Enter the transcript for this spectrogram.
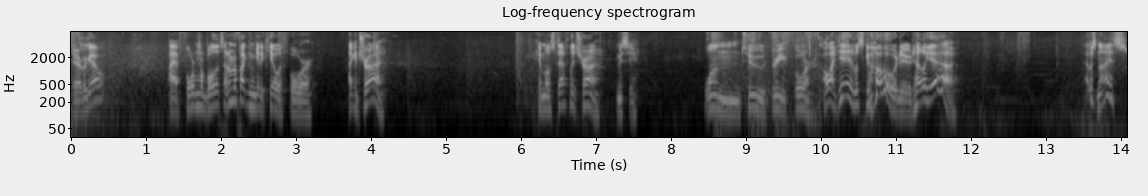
There we go. I have four more bullets. I don't know if I can get a kill with four. I can try. Can most definitely try. Let me see. One, two, three, four. Oh, I did. Let's go, dude. Hell yeah. That was nice.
